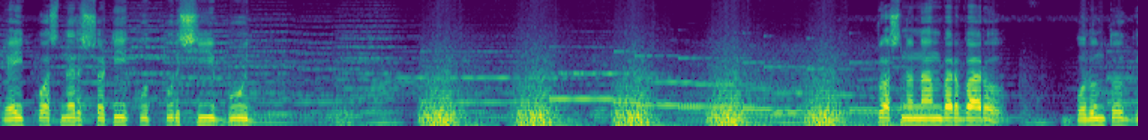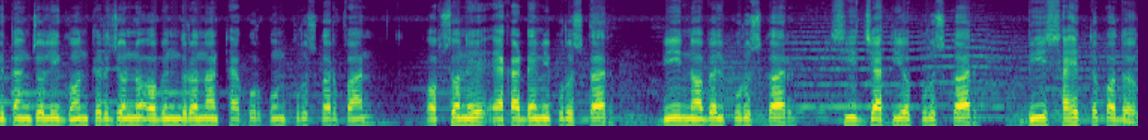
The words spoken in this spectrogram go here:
এই প্রশ্নের সঠিক উত্তর সি, বুধ। প্রশ্ন নাম্বার বারো। বলুন তো, গীতাঞ্জলি গ্রন্থের জন্য অবীন্দ্রনাথ ঠাকুর কোন পুরস্কার পান? অপশন এ, একাডেমি পুরস্কার, বি, নোবেল পুরস্কার, সি, জাতীয় পুরস্কার, ডি, সাহিত্য পদক।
